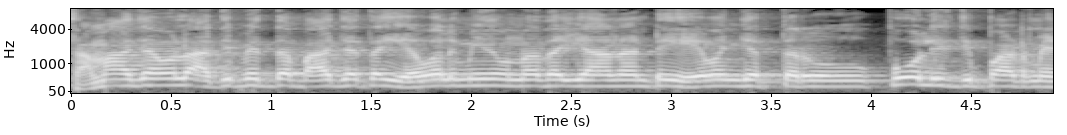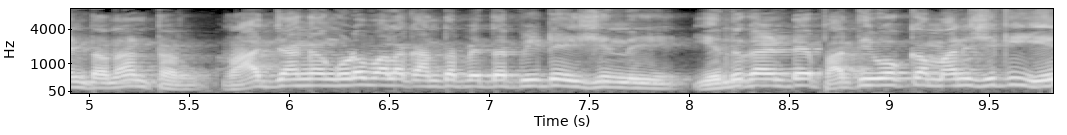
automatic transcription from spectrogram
సమాజంలో అతిపెద్ద బాధ్యత ఎవరి మీద ఉన్నదయ్యా అని అంటే ఏమని చెప్తారు? పోలీస్ డిపార్ట్మెంట్ అని అంటారు. రాజ్యాంగం కూడా వాళ్ళకి అంత పెద్ద పీట వేసింది. ఎందుకంటే ప్రతి ఒక్క మనిషికి ఏ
